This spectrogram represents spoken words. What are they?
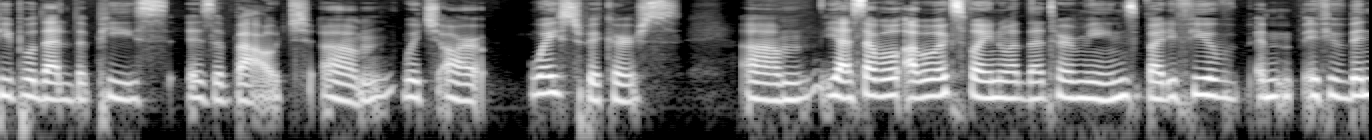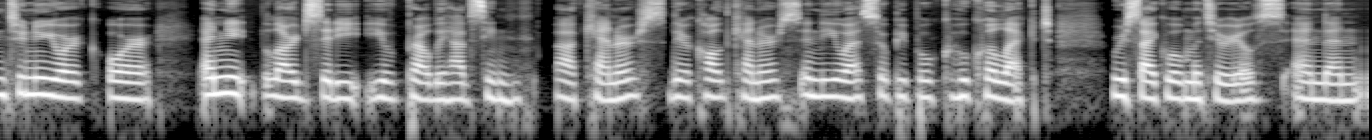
people that the piece is about, um, which are waste pickers. Um, yes, I will. I will explain what that term means. But if you um, if you've been to New York or any large city, you probably have seen uh, canners. They're called canners in the U.S. So people who collect recyclable materials and then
